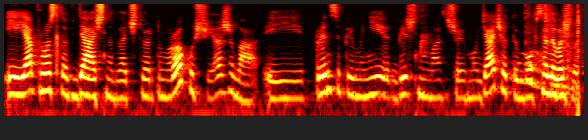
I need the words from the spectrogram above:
І я просто вдячна 24-му року, що я жива. І в принципі мені більше немає за що йому вдячувати, бо все не важливо.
